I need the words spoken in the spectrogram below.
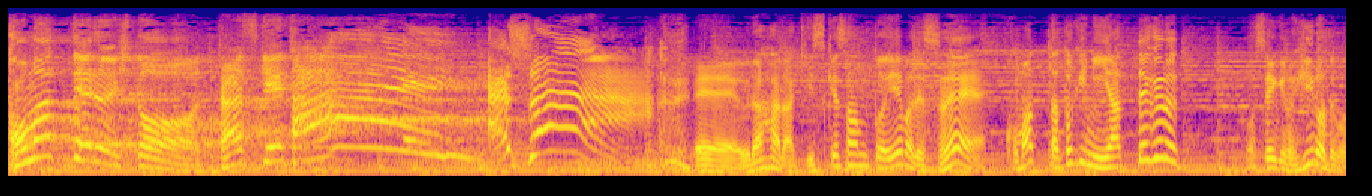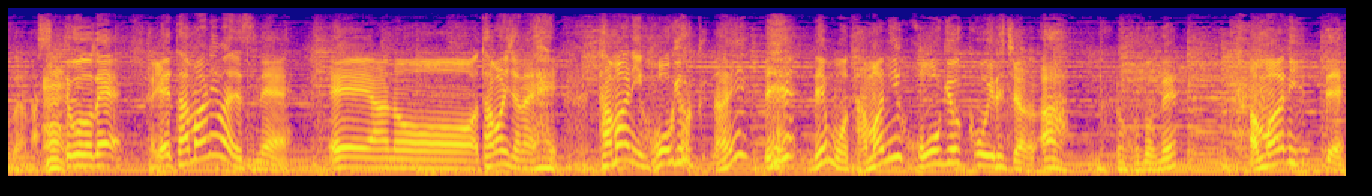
困ってる人を助けたい。あっしゃー。えー、浦原喜助さんといえばですね困った時にやってくる正義のヒーローでございます。うん。ってことで、えーたまにはですね、えー、あのー、たまにじゃない、たまに宝玉、何？で、でもたまに宝玉を入れちゃう。あ、なるほどね。たまにって。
